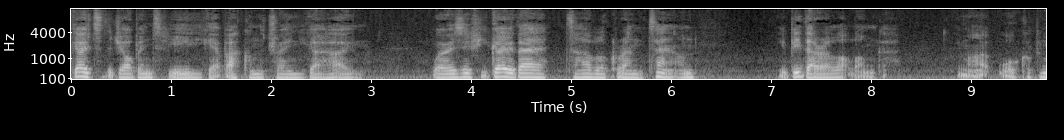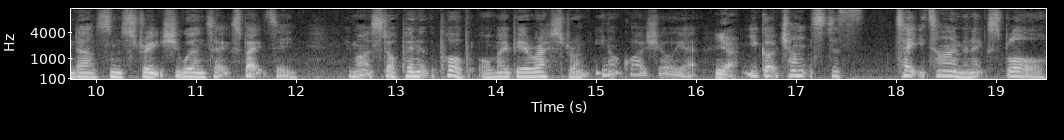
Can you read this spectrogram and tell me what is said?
go to the job interview, you get back on the train, you go home. Whereas if you go there to have a look around town, you'd be there a lot longer. You might walk up and down some streets you weren't expecting. You might stop in at the pub or maybe a restaurant. You're not quite sure yet. Yeah. You got a chance to th- take your time and explore.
